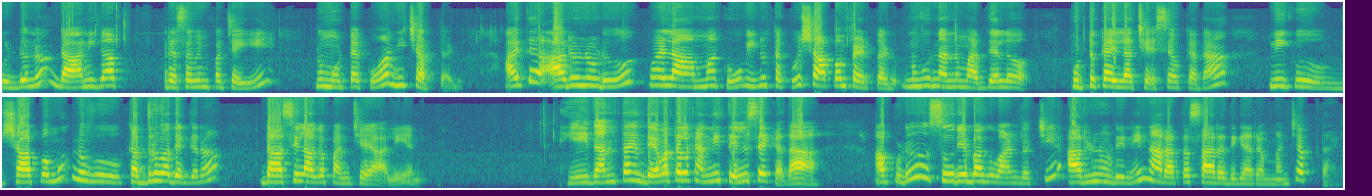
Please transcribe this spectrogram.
గుడ్డును దానిగా ప్రసవింప చెయ్యి నువ్వు ముట్టకు అని చెప్తాడు. అయితే అరుణుడు వాళ్ళ అమ్మకు వినుతకు శాపం పెడతాడు. నువ్వు నన్ను మధ్యలో పుట్టుక ఇలా చేసావు కదా నీకు శాపము నువ్వు కద్రువ దగ్గర దాసిలాగా పనిచేయాలి అని. ఇదంతా దేవతలకు అన్నీ తెలిసే కదా. అప్పుడు సూర్యభగవానుడు వచ్చి అరుణుడిని నా రథసారథిగా రమ్మని చెప్తాడు.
